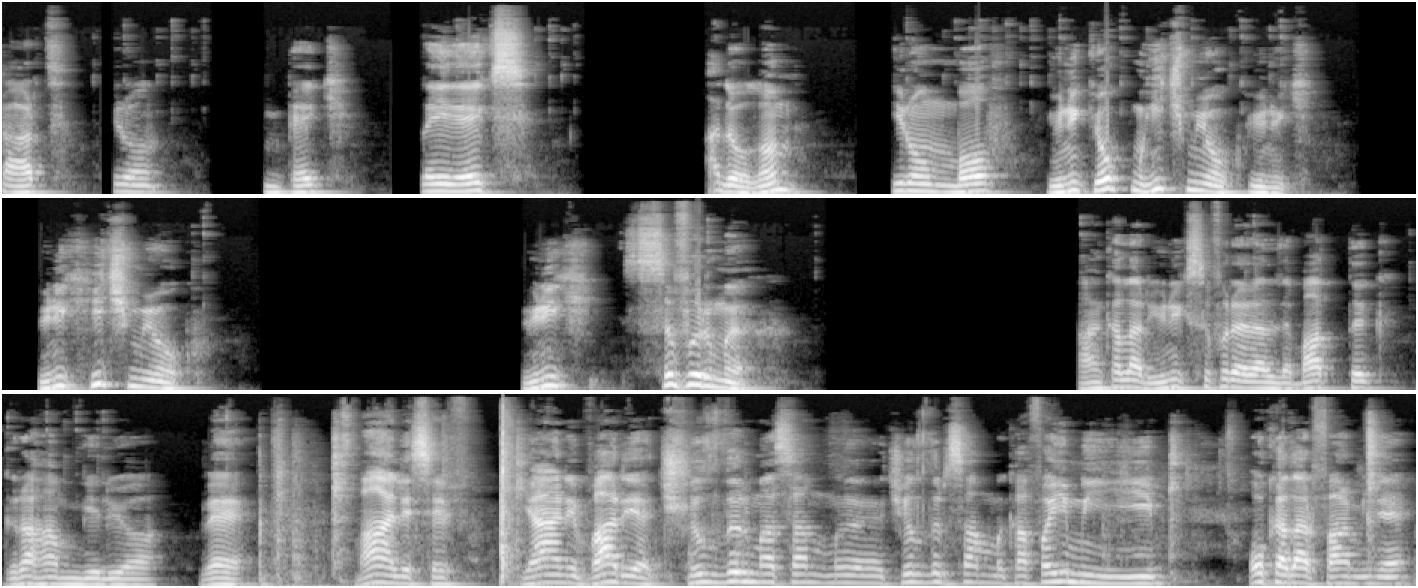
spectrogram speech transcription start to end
Chart, Iron Impact, Latex. Hadi oğlum. Iron Bow. Unique yok mu? Hiç mi yok Unique? Unique hiç mi yok? Unique sıfır mı? Kankalar Unique sıfır herhalde battık. Graham geliyor ve maalesef yani var ya çıldırmasam mı çıldırsam mı kafayı mı yiyeyim o kadar farm yine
